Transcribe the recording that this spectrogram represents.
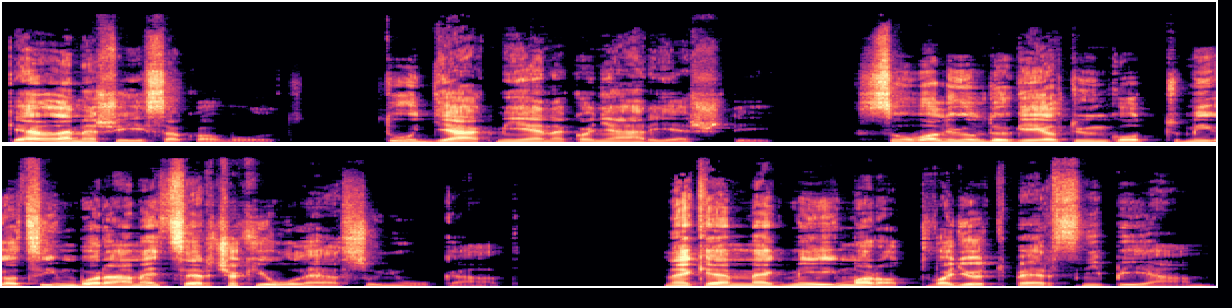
Kellemes éjszaka volt. Tudják, milyenek a nyári esték. Szóval üldögéltünk ott, míg a cimborám egyszer csak jól elszúnyókált. Nekem meg még maradt vagy öt percnyi piám.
